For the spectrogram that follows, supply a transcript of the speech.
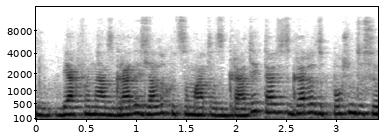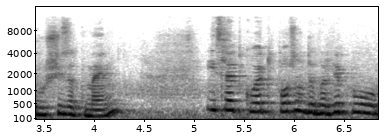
бях в една сграда, излязох от самата сграда и тази сграда започна да се руши зад мен. И след което почнах да вървя по,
